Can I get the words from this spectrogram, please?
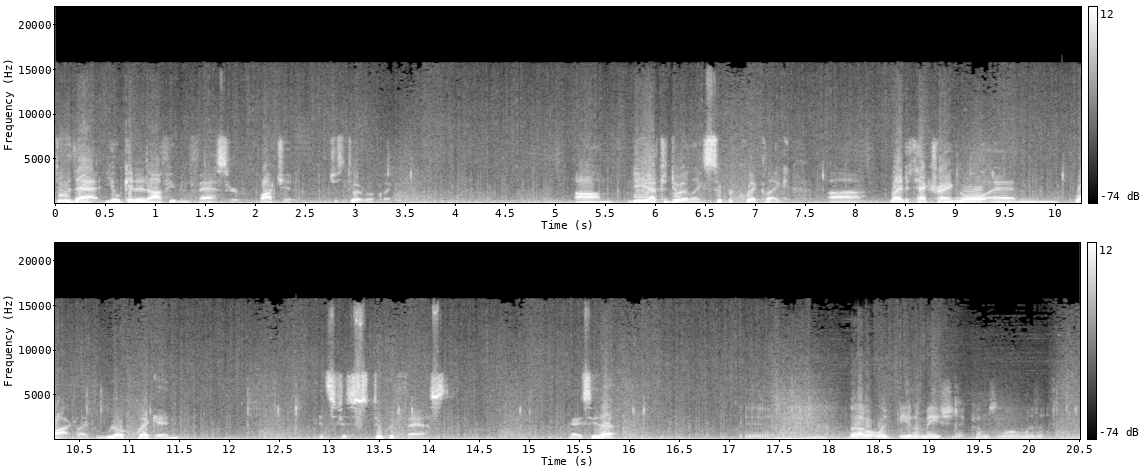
Do that. You'll get it off even faster. Watch it. Just do it real quick. Um, you have to do it like super quick, like uh, light attack triangle and block, like real quick, and it's just stupid fast. Okay, see that? Yeah. But I don't like the animation that comes along with it.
